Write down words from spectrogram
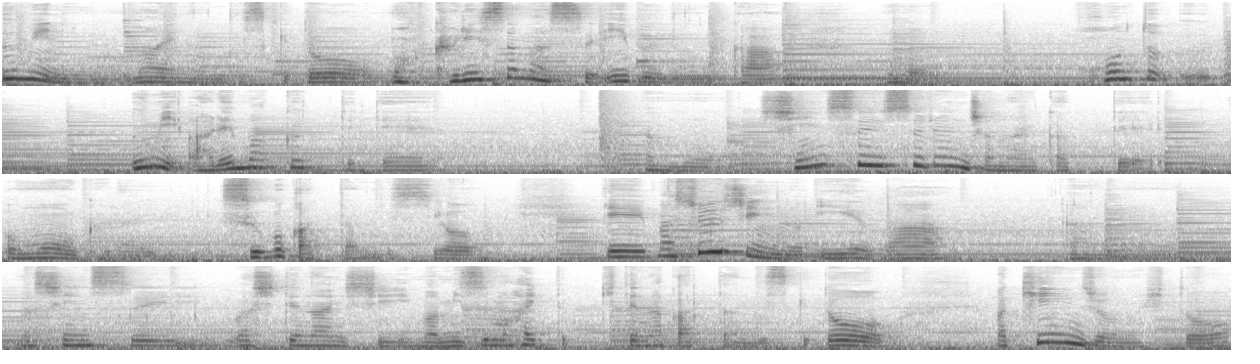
海の前なんですけどもうクリスマスイブなんかもうほんと海荒れまくっててもう浸水するんじゃないかって思うぐらいすごかったんですよ。で、まあ、主人の家はあの、まあ、浸水はしてないし、まあ、水も入ってきてなかったんですけど、まあ、近所の人の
